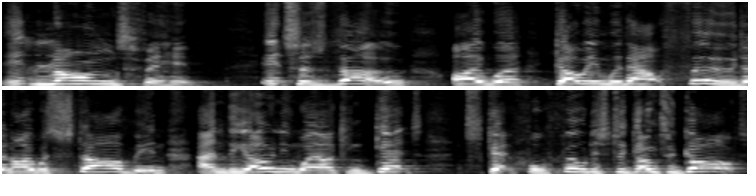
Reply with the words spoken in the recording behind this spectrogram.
It longs for him. It's as though I were going without food and I was starving, and the only way I can get, get fulfilled is to go to God.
